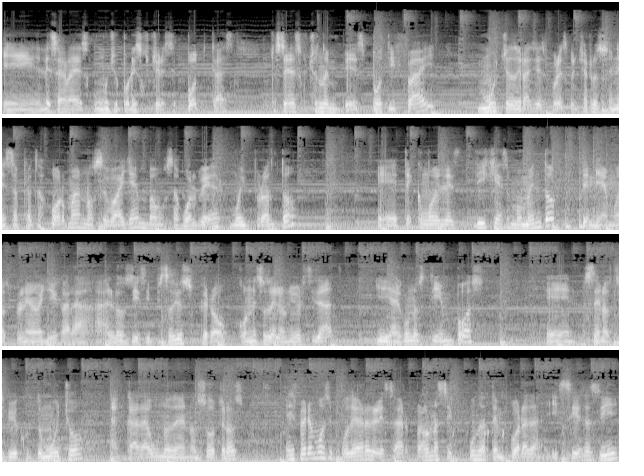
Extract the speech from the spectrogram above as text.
Eh, les agradezco mucho por escuchar este podcast. Lo están escuchando en Spotify. Muchas gracias por escucharnos en esta plataforma. No se vayan, vamos a volver muy pronto. Eh, como les dije hace un momento, teníamos planeado llegar a, los 10 episodios, pero con eso de la universidad y algunos tiempos, eh, se nos dificultó mucho a cada uno de nosotros. Esperemos poder regresar para una segunda temporada y si es así,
